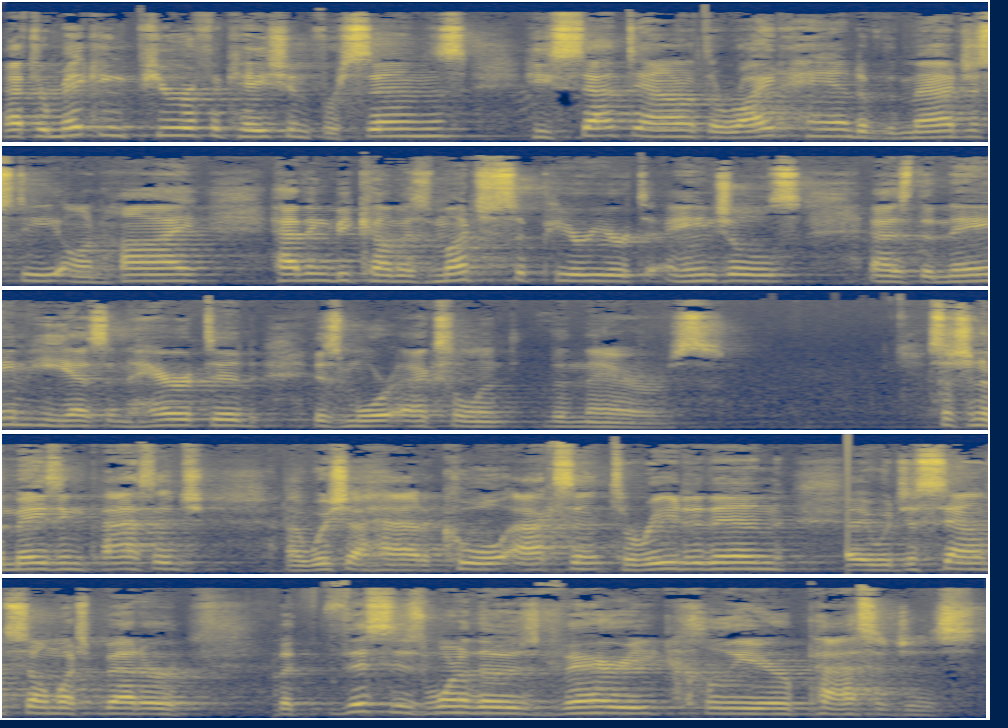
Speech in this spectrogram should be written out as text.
After making purification for sins, he sat down at the right hand of the majesty on high, having become as much superior to angels as the name he has inherited is more excellent than theirs. Such an amazing passage. I wish I had a cool accent to read it in. It would just sound so much better. But this is one of those very clear passages.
